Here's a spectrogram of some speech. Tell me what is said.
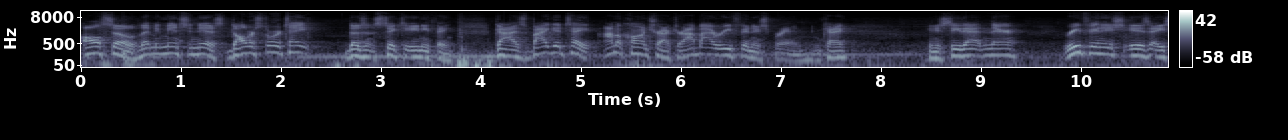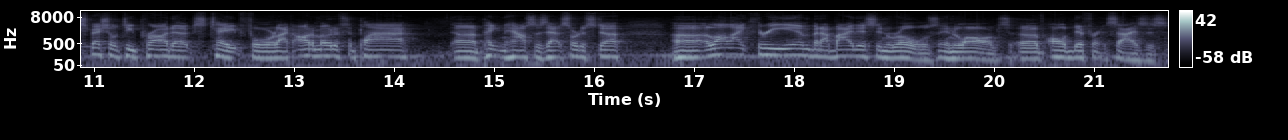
Also, let me mention this dollar store tape doesn't stick to anything. Guys, buy good tape. I'm a contractor, I buy Refinish brand, okay? Can you see that in there? Refinish is a specialty products tape for like automotive supply, uh, painting houses, that sort of stuff. Uh, a lot like 3M, but I buy this in rolls, in logs of all different sizes.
